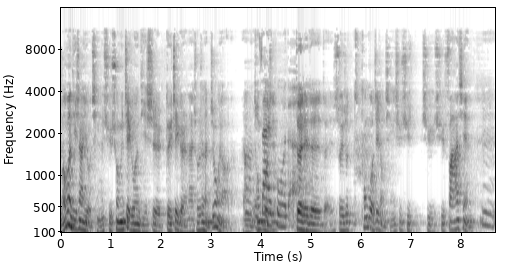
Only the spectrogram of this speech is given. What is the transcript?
么问题上有情绪，说明这个问题是对这个人来说是很重要的。嗯，你在乎的。对对对对对，所以说通过这种情绪去去去发现，嗯，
